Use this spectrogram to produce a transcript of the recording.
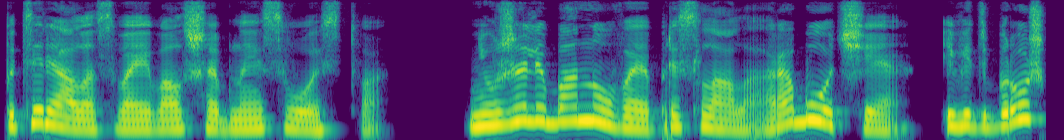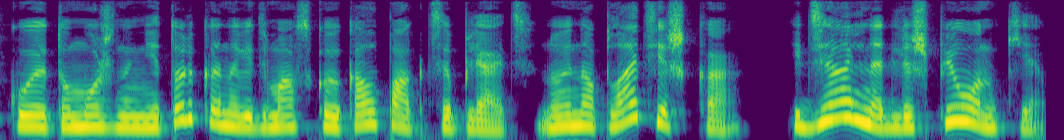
потеряла свои волшебные свойства. Неужели бы новая прислала, рабочая? И ведь брошку эту можно не только на ведьмовской колпак цеплять, но и на платьишко. Идеально для шпионки.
